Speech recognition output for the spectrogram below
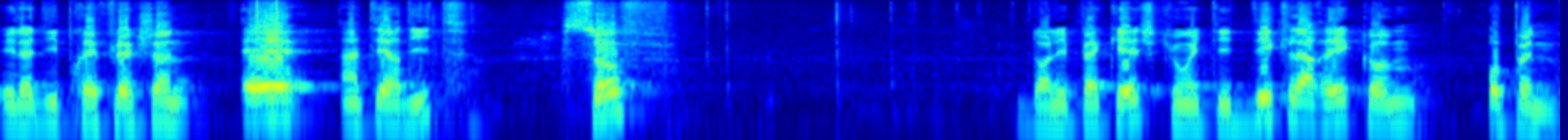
Et la deep reflection est interdite, sauf dans les packages qui ont été déclarés comme open.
